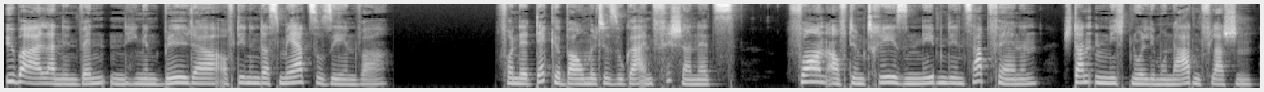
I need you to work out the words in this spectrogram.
Überall an den Wänden hingen Bilder, auf denen das Meer zu sehen war. Von der Decke baumelte sogar ein Fischernetz. Vorn auf dem Tresen neben den Zapfhähnen standen nicht nur Limonadenflaschen,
